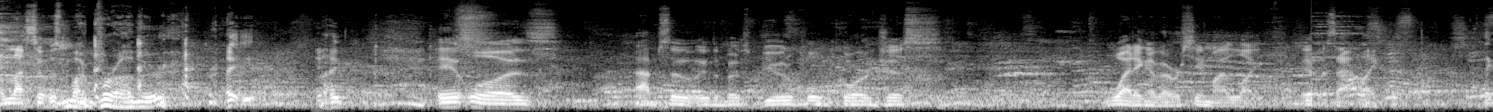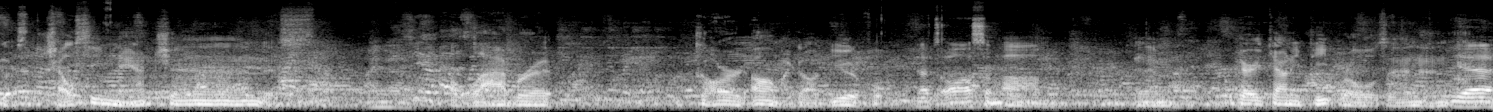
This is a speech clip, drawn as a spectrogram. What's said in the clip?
unless it was my brother, right? Like it was absolutely the most beautiful, gorgeous wedding I've ever seen in my life. It was at like I think it was the Chelsea Mansion, this elaborate guard. Oh my god, beautiful. That's awesome. Um, and then Perry County Pete rolls in, and yeah,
